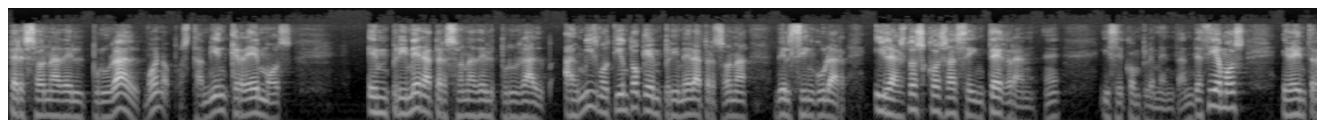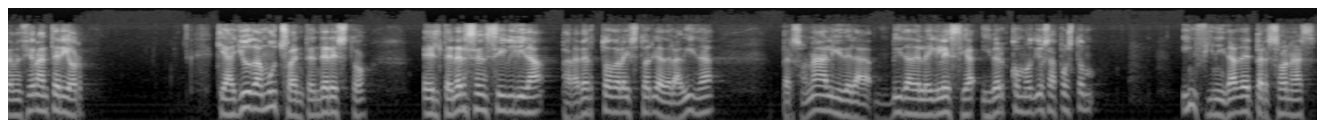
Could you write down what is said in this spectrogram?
persona del plural. Bueno, pues también creemos en primera persona del plural, al mismo tiempo que en primera persona del singular. Y las dos cosas se integran ¿eh? y se complementan. Decíamos en la intervención anterior que ayuda mucho a entender esto el tener sensibilidad para ver toda la historia de la vida personal y de la vida de la Iglesia y ver cómo Dios ha puesto infinidad de personas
